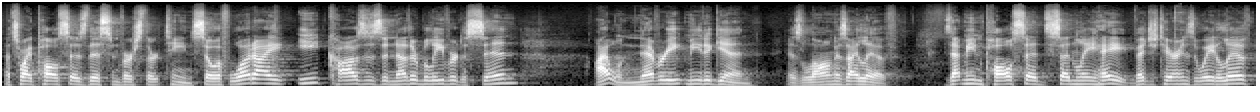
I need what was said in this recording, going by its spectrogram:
That's why Paul says this in verse 13. So if what I eat causes another believer to sin, I will never eat meat again as long as I live. Does that mean Paul said suddenly, hey, vegetarian's the way to live,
